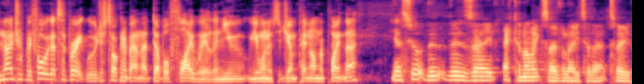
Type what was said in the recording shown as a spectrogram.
Nigel, before we got to the break, we were just talking about that double flywheel, and you, you wanted to jump in on the point there? Yeah, sure. There's a economics overlay to that too.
